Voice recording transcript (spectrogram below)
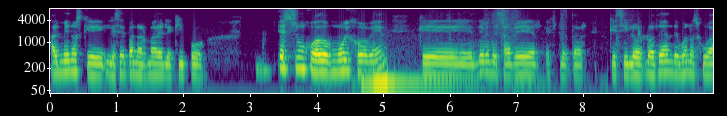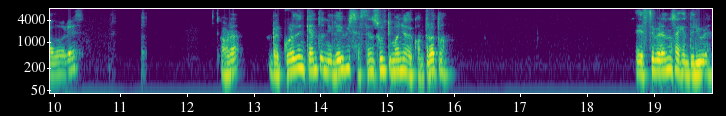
Al menos que le sepan armar el equipo es un jugador muy joven que deben de saber explotar. Que si lo rodean de buenos jugadores, Ahora, recuerden que Anthony Davis está en su último año de contrato. Este verano es agente libre.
